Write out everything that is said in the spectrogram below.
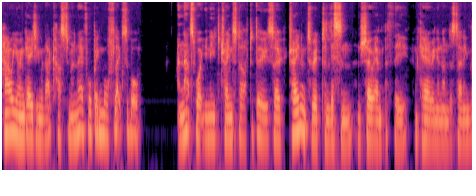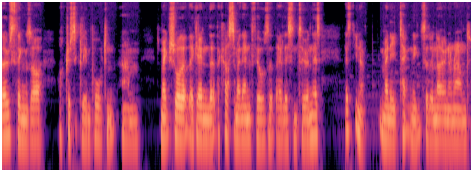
how you're engaging with that customer and therefore being more flexible. And that's what you need to train staff to do. So training to it to listen and show empathy and caring and understanding, those things are, are critically important. Um, to make sure that again that the customer then feels that they're listened to. And there's there's you know many techniques that are known around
